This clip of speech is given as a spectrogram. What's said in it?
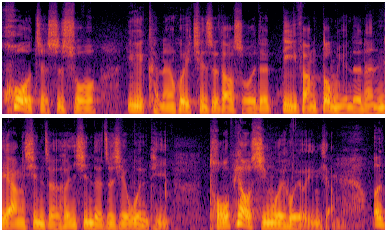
或者是说。因为可能会牵涉到所谓的地方动员的能量、信者恒信的这些问题，投票行为会有影响？呃，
